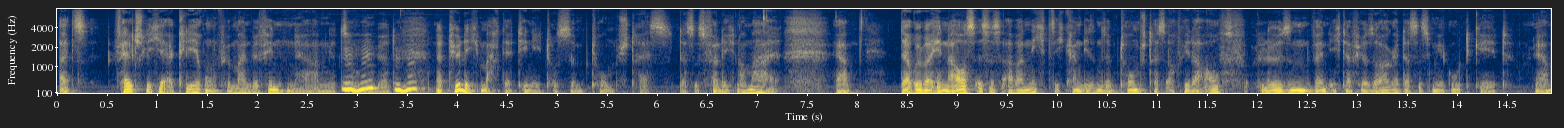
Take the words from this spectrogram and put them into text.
als fälschliche Erklärung für mein Befinden herangezogen mhm, wird. Mhm. Natürlich macht der Tinnitus Symptomstress. Das ist völlig normal. Ja, Darüber hinaus ist es aber nichts. Ich kann diesen Symptomstress auch wieder auflösen, wenn ich dafür sorge, dass es mir gut geht. Ja.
